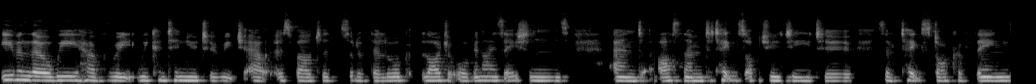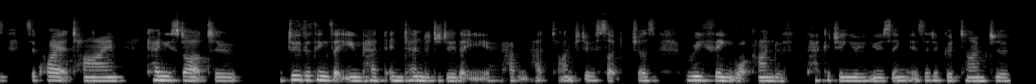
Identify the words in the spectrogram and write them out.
even though we have re- we continue to reach out as well to sort of the log- larger organizations and ask them to take this opportunity to sort of take stock of things. It's a quiet time. Can you start to do the things that you had intended to do that you haven't had time to do, such as rethink what kind of packaging you're using. Is it a good time to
